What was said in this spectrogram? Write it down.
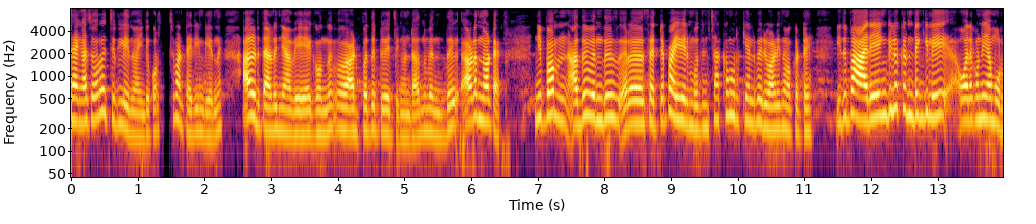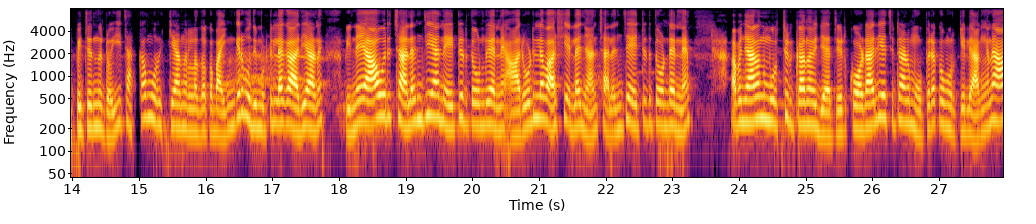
തേങ്ങാച്ചോറ് വെച്ചിട്ടില്ലായിരുന്നു അതിന്റെ കുറച്ച് മട്ടരി ഉണ്ടെന്ന് അതെടുത്താണ് ഞാൻ വേഗം ഒന്ന് അടുപ്പത്തിട്ട് വെച്ചിട്ടുണ്ട് അതൊന്ന് വെന്ത് അവിടെ നിന്നോട്ടെ. ഇനിയിപ്പം അത് എന്ത് സെറ്റപ്പ് ആയി വരുമ്പോഴത്തേനും ചക്ക മുറിക്കാൽ പരിപാടി നോക്കട്ടെ. ഇതിപ്പോൾ ആരെങ്കിലുമൊക്കെ ഉണ്ടെങ്കിൽ ഓലെ കൊണ്ട് ഞാൻ മുറിപ്പിച്ചെന്ന് കേട്ടോ ഈ ചക്ക മുറിക്കുക എന്നുള്ളതൊക്കെ ഭയങ്കര ബുദ്ധിമുട്ടുള്ള കാര്യമാണ്. പിന്നെ ആ ഒരു ചലഞ്ച് ഞാൻ ഏറ്റെടുത്തുകൊണ്ട് തന്നെ ആരോടുള്ള വാശിയല്ല ഞാൻ ചലഞ്ച് ഏറ്റെടുത്തുകൊണ്ട് തന്നെ അപ്പം ഞാനൊന്ന് മുറിച്ചെടുക്കാമെന്ന് വിചാരിച്ചു. ഒരു കോടാലി വെച്ചിട്ടാണ് മൂപ്പരൊക്കെ മുറിക്കൽ. അങ്ങനെ ആ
